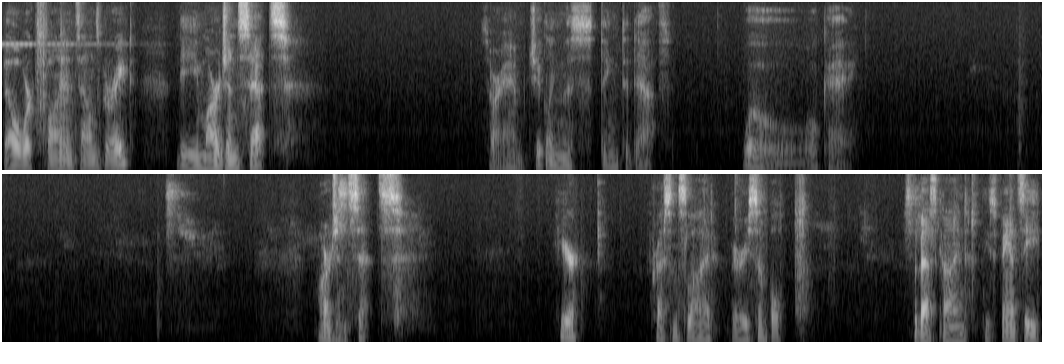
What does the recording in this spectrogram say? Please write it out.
Bell works fine and sounds great. The margin sets. Sorry, I am jiggling this thing to death. Whoa, okay. Margin sets. Here, press and slide, very simple. It's the best kind. These fancy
